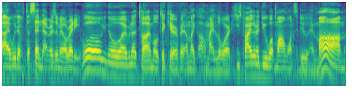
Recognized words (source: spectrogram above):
I would have to send that resume already. Well, you know, I haven't had time. I'll take care of it. I'm like, oh my lord, he's probably gonna do what mom wants to do, and mom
